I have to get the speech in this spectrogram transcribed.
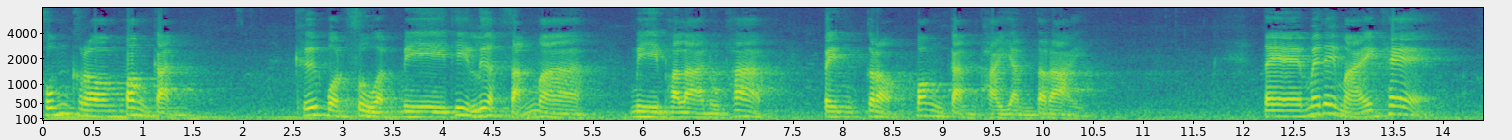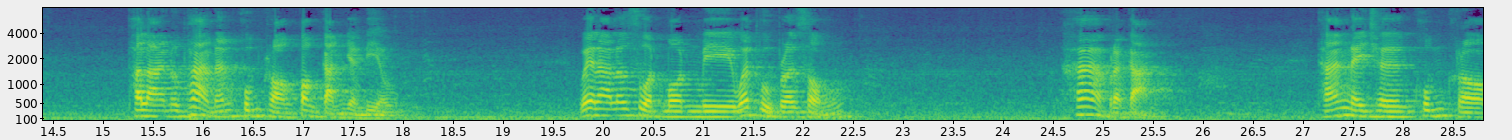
คุ้มครองป้องกัน คือบทสวดมีที่เลือกสรรมา มีพลานุภาพ เป็นกรอบป้องกันภัยอันตราย แต่ไม่ได้หมายแค่พลานุภาพนั้นคุ้มครองป้องกันอย่างเดียว เวลาเราสวดมนต์มีวัตถุประสงค์ห้าประการ ทั้งในเชิงคุ้มครอง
